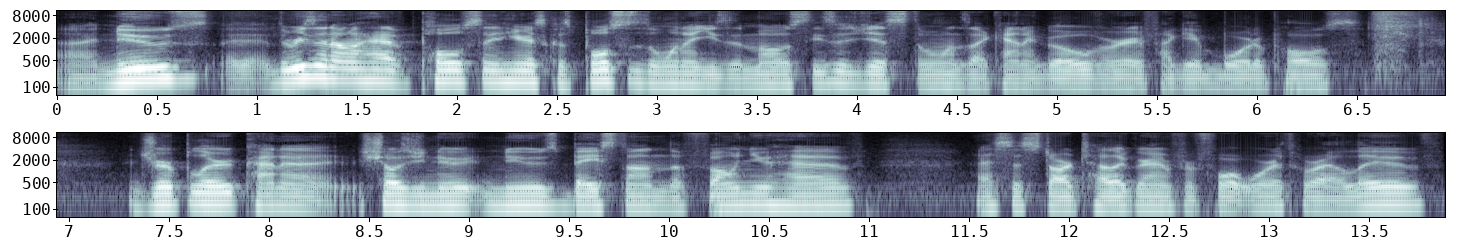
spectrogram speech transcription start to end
Uh, news. Uh, the reason I don't have Pulse in here is because Pulse is the one I use the most. These are just the ones I kind of go over if I get bored of Pulse. Drippler kind of shows you new news based on the phone you have. That's the Star Telegram for Fort Worth, where I live.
